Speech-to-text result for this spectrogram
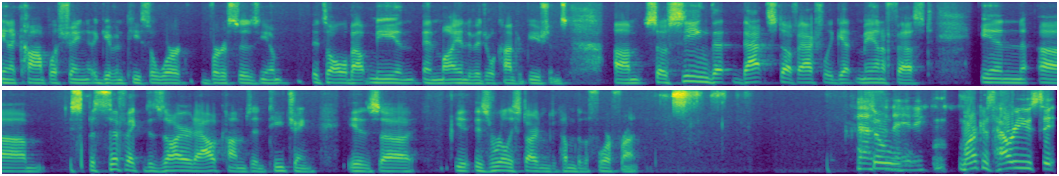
in accomplishing a given piece of work versus you know it's all about me and, and my individual contributions. Um, so seeing that that stuff actually get manifest in um, specific desired outcomes in teaching is uh, is really starting to come to the forefront. Fascinating. So, Marquess, how are you seeing?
